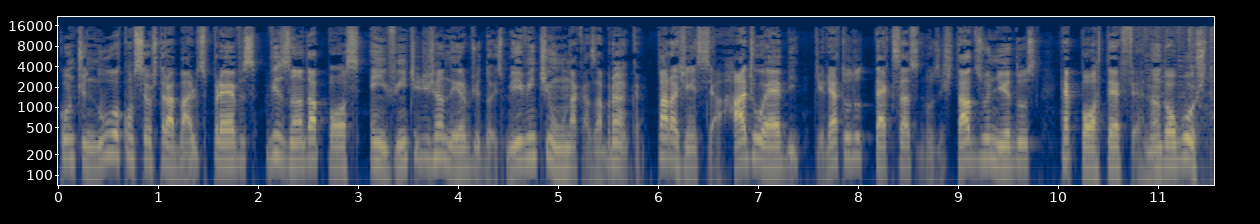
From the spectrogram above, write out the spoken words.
continua com seus trabalhos prévios visando a posse em 20 de janeiro de 2021 na Casa Branca. Para a agência Rádio Web, direto do Texas, nos Estados Unidos, repórter Fernando Augusto.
